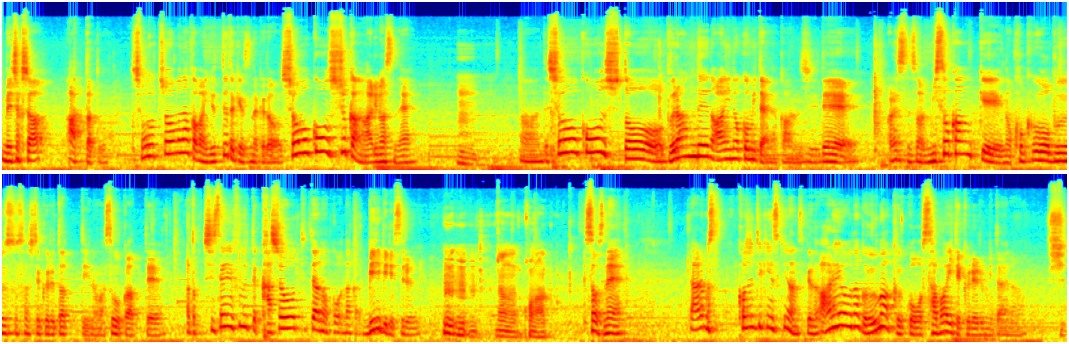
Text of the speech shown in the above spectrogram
めちゃくちゃあったと。所長もなんかまあ言ってた気がするんだけど紹興酒感ありますね。うんあで紹興酒とブランデーの合いの子みたいな感じであれですねその味噌関係のコクをブーストさせてくれたっていうのがすごくあってあと四川風って花椒って言ってあのこうなんかビリビリする。うんうんうん。あの粉。そうですね。あれも個人的に好きなんですけどあれをなんかうまくこうさばいてくれるみたいな。知っ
